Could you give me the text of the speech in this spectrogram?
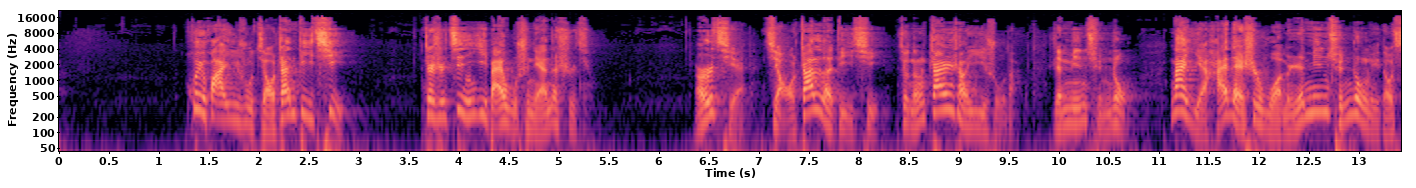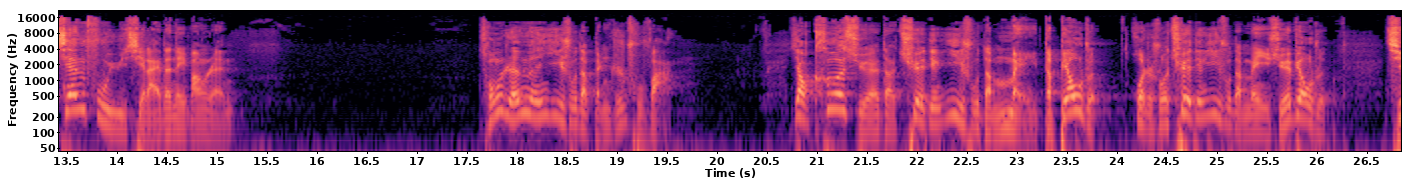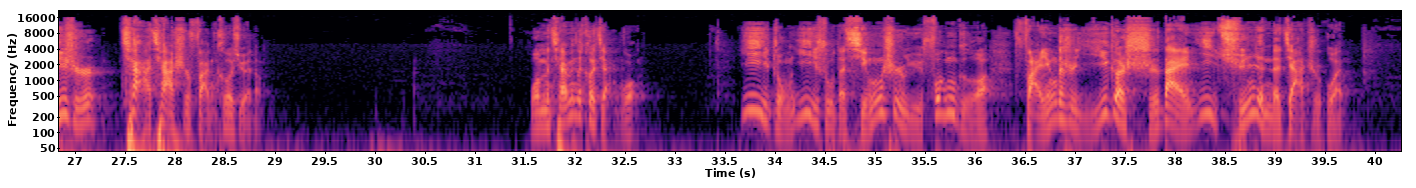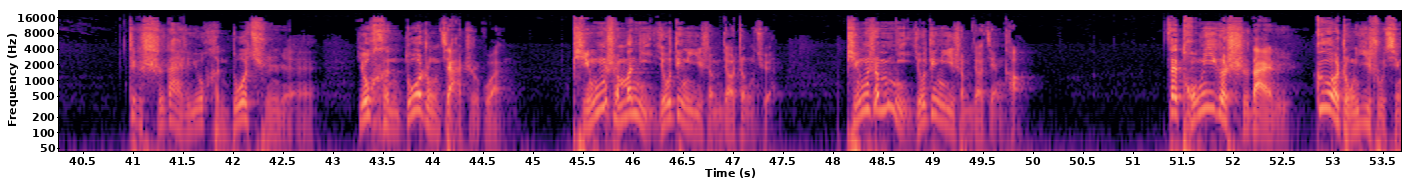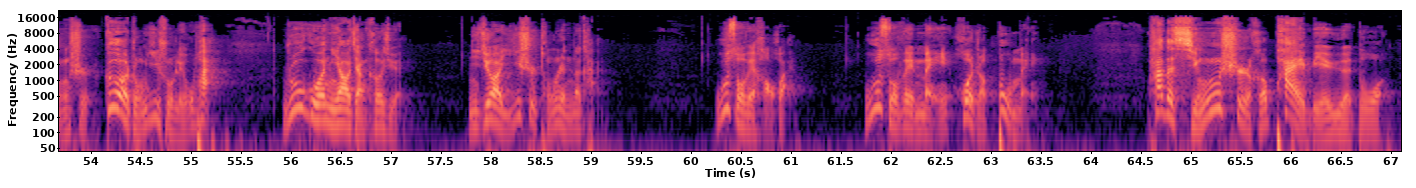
绘画艺术脚沾地气，这是近一百五十年的事情。而且脚沾了地气就能沾上艺术的人民群众，那也还得是我们人民群众里头先富裕起来的那帮人。从人文艺术的本质出发，要科学的确定艺术的美的标准，或者说确定艺术的美学标准，其实恰恰是反科学的。我们前面的课讲过。一种艺术的形式与风格，反映的是一个时代一群人的价值观。这个时代里有很多群人，有很多种价值观，凭什么你就定义什么叫正确？凭什么你就定义什么叫健康？在同一个时代里，各种艺术形式、各种艺术流派，如果你要讲科学，你就要一视同仁的看，无所谓好坏，无所谓美或者不美。它的形式和派别越多，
